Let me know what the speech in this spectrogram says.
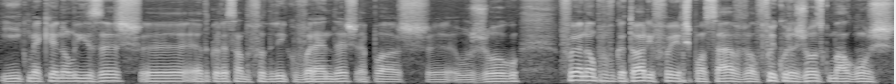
e como é que analisas eh, a declaração do Frederico Varandas após eh, o jogo? Foi ou não provocatório? Foi irresponsável? Foi corajoso, como alguns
